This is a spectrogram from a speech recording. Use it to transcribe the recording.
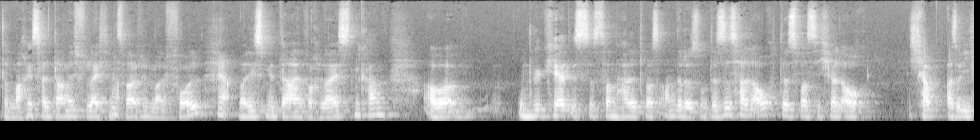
dann mache ich es halt damit vielleicht im ja. Zweifel mal voll, ja. weil ich es mir da einfach leisten kann. Aber umgekehrt ist es dann halt was anderes. Und das ist halt auch das, was ich halt auch, ich habe, also ich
